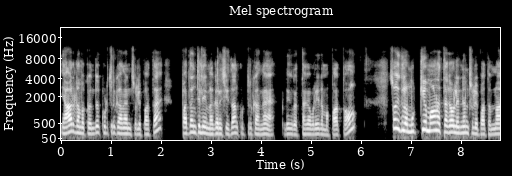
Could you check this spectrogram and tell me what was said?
யார் நமக்கு வந்து கொடுத்துருக்காங்கன்னு சொல்லி பார்த்தா பதஞ்சலி மகரிஷி தான் கொடுத்துருக்காங்க அப்படிங்கிற தகவலையும் நம்ம பார்த்தோம். ஸோ இதுல முக்கியமான தகவல் என்னன்னு சொல்லி பார்த்தோம்னா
